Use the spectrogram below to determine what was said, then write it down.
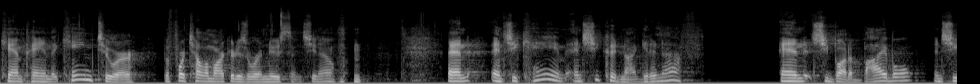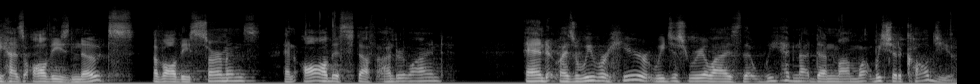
campaign that came to her before telemarketers were a nuisance, you know? And, and she came and she could not get enough. And she bought a Bible and she has all these notes of all these sermons and all this stuff underlined. And as we were here, we just realized that we had not done mom what we should have called you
